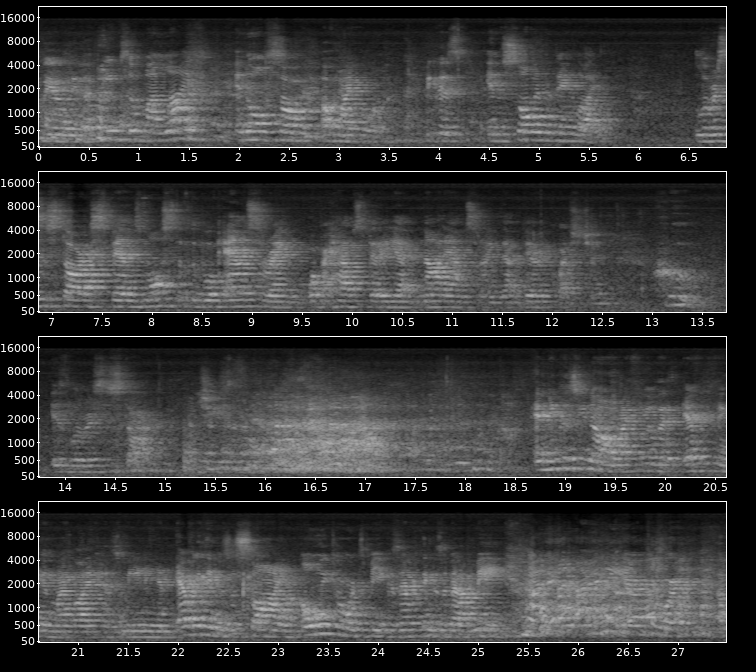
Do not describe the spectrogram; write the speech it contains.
clearly the themes of my life and also of my book. Because in Song in the Daylight, Larissa Stark spends most of the book answering, or perhaps better yet, not answering that very question. Who is Larissa Stark? Jesus. And because, you know, I feel that everything in my life has meaning and everything is a sign only towards me because everything is about me. I'm in, the airport a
